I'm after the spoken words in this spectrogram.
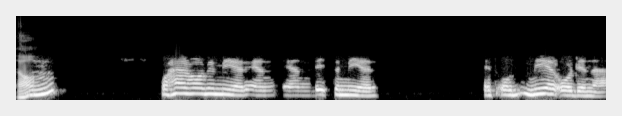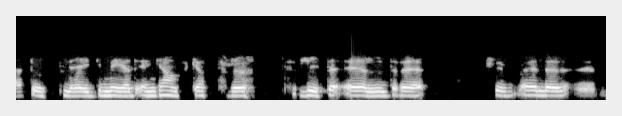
Ja. Mm. Och här har vi mer en, en lite mer ett mer ordinärt upplägg med en ganska trött, lite äldre eller eh,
